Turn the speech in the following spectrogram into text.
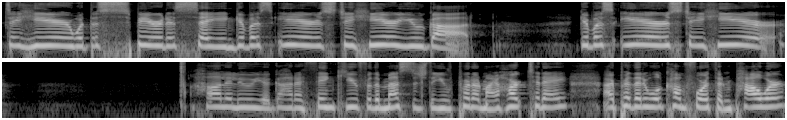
to hear what the Spirit is saying. Give us ears to hear you, God. Give us ears to hear. Hallelujah. God, I thank you for the message that you've put on my heart today. I pray that it will come forth in power.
